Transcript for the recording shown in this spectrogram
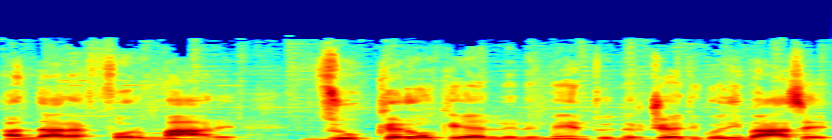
andare a formare zucchero, che è l'elemento energetico di base,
